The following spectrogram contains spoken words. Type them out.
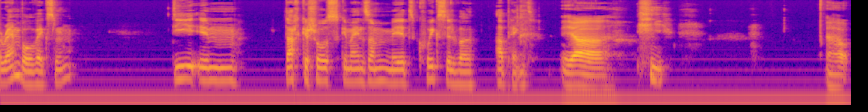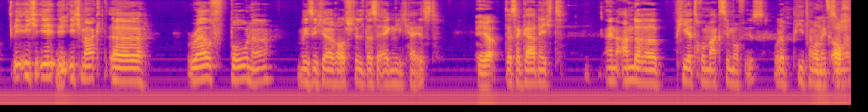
Rambo wechseln, die im Dachgeschoss gemeinsam mit Quicksilver abhängt. Ja. ich, ja. ich, ich, ich mag äh, Ralph Boner, wie sich ja herausstellt, dass er eigentlich heißt. Ja. Dass er gar nicht ein anderer Pietro Maximov ist. Oder Peter Und Maximov. auch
